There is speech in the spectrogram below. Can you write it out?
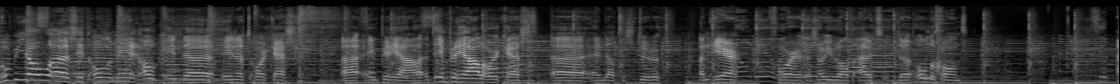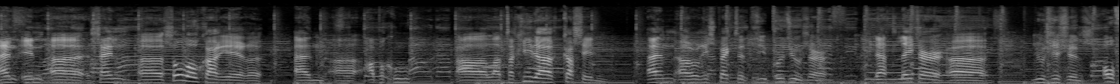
Rubio eh, zit onder meer ook in, de, in het orkest. eh, Imperiale, het Imperiale Orkest. eh, en dat is natuurlijk een eer voor zo iemand uit de ondergrond. En in eh, zijn eh, solo carrière en uh, Abaku La Takida Kassin en respected producer that later musicians of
